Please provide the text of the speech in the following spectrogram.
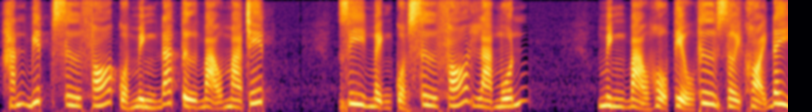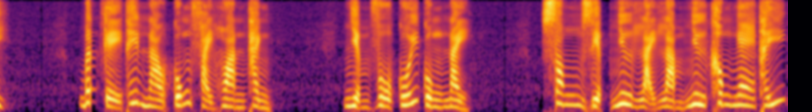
Hắn biết sư phó của mình đã tự bảo mà chết. Di mệnh của sư phó là muốn. Mình bảo hộ tiểu thư rời khỏi đây. Bất kể thế nào cũng phải hoàn thành. Nhiệm vụ cuối cùng này. Song Diệp Như lại làm như không nghe thấy.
